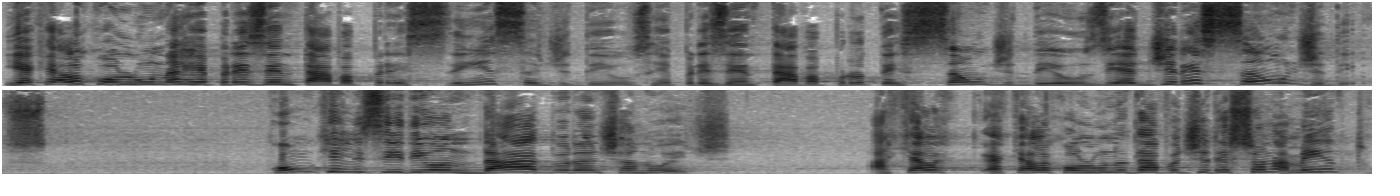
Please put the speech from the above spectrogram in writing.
E aquela coluna representava a presença de Deus, representava a proteção de Deus e a direção de Deus. Como que eles iriam andar durante a noite? Aquela, aquela coluna dava direcionamento.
